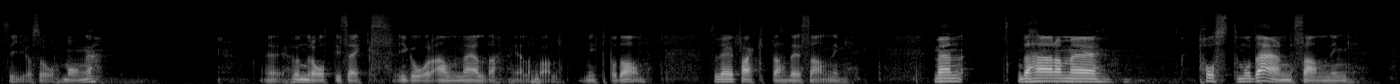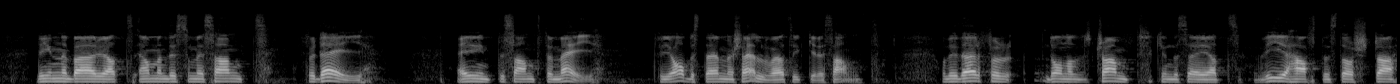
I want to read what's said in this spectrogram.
si och så många. Eh, 186 igår anmälda i alla fall, mitt på dagen. Så det är fakta, det är sanning. Men det här med postmodern sanning, det innebär ju att ja, men det som är sant för dig är ju inte sant för mig. För jag bestämmer själv vad jag tycker är sant. Och det är därför Donald Trump kunde säga att vi har haft den största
